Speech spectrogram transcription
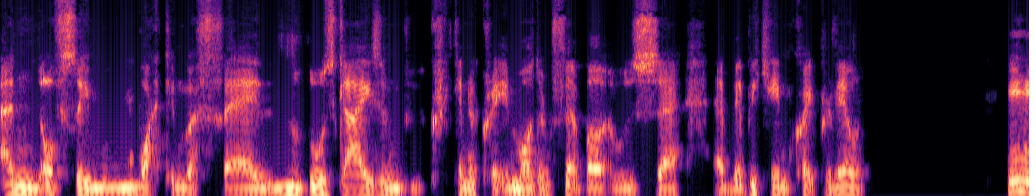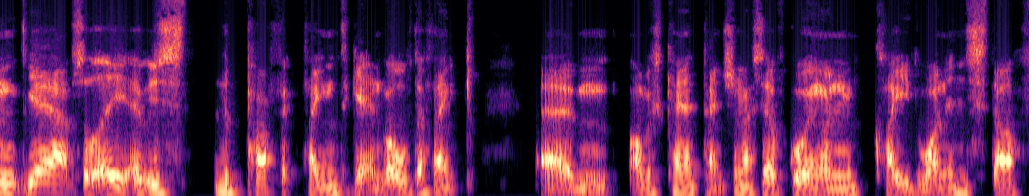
and obviously working with uh, those guys and kind of creating modern football. It was uh, it became quite prevalent. Mm, yeah, absolutely. It was the perfect time to get involved. I think um, I was kind of pinching myself going on Clyde One and stuff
